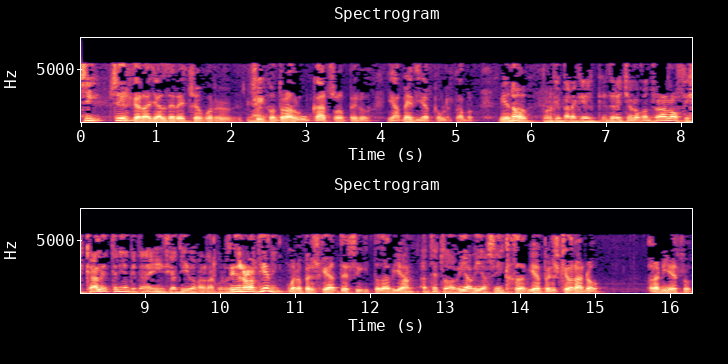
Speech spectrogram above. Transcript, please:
Sí, sí. Es que ahora ya el derecho, pues, sí, controla algún caso, pero y a medias, como lo estamos viendo. No, porque para que el, el derecho lo controlara, los fiscales tenían que tener iniciativa para la corrupción y no la tienen. Bueno, pero es que antes sí, todavía. An- Antes todavía había, sí. Todavía, pero es que ahora no. Ahora ni eso.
